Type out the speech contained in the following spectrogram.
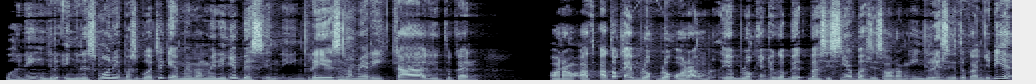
Wah ini Inggris, Inggris semua nih pas gue cek ya memang medianya based in Inggris, Amerika gitu kan. Orang at- atau kayak blog-blog orang ya blognya juga ba- basisnya basis orang Inggris gitu kan. Jadi ya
